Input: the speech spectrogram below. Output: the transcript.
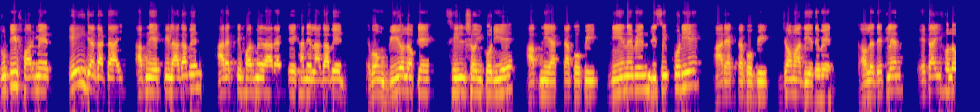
দুটি ফর্মের এই জায়গাটায় আপনি একটি লাগাবেন আর একটি ফর্মের আর একটি এখানে লাগাবেন এবং বিএলওকে সিল সই করিয়ে আপনি একটা কপি নিয়ে নেবেন, রিসিভ করিয়ে আর একটা কপি জমা দিয়ে দেবেন। তাহলে দেখলেন, এটাই হলো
